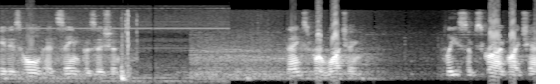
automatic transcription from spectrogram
It is hold at same position. Thanks for watching. Please subscribe my channel.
